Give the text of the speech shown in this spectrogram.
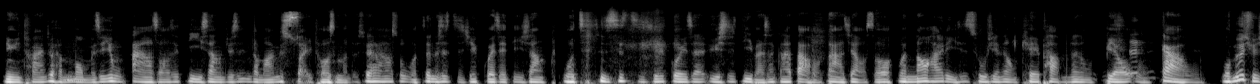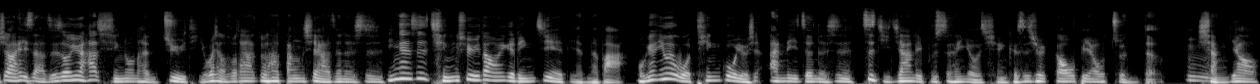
女团就很猛，嗯每次用大招在地上，就是你懂吗？那甩头什么的，所以他说我真的是直接跪在地上，我真的是直接跪在浴室地板上跟他大吼大叫的时候，我脑海里是出现那种 K-pop 那种飙舞 尬舞。我没有取笑的意思啊，只是说因为他形容的很具体，我想说他就他当下真的是应该是情绪到一个临界点了吧。我跟因为我听过有些案例真的是自己家里不是很有钱，可是却高标准的嗯，想要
